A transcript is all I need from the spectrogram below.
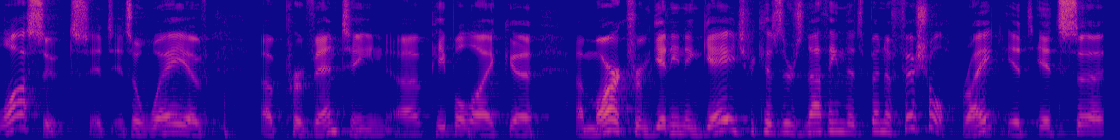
lawsuits. It, it's a way of, of preventing uh, people like uh, uh, Mark from getting engaged because there's nothing that's beneficial, right? It, it's, uh,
